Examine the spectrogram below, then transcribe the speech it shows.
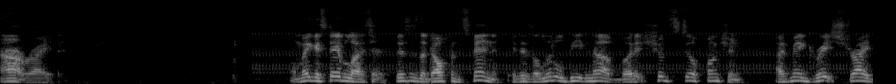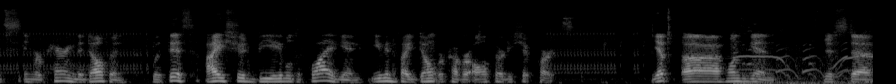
Alright. Omega Stabilizer. This is the Dolphin's fin. It is a little beaten up, but it should still function. I've made great strides in repairing the Dolphin. With this, I should be able to fly again, even if I don't recover all 30 ship parts. Yep, uh, once again, just, uh,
